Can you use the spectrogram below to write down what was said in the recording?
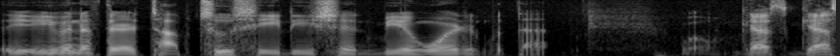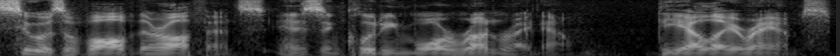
even if they're a top two seed, he should be awarded with that. Well, guess guess who has evolved their offense and is including more run right now? The LA Rams.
